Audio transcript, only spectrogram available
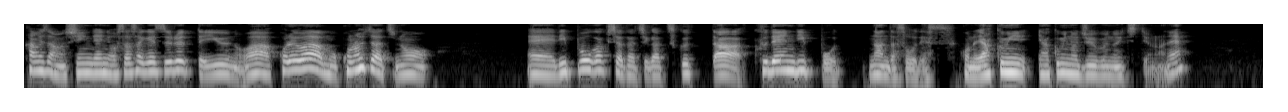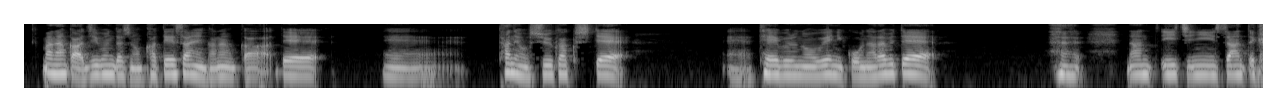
神様の神殿にお捧げするっていうのは、これはもうこの人たちの、えー、立法学者たちが作った苦伝立法なんだそうです。この薬味、薬味の10分の1っていうのはね。まあなんか自分たちの家庭菜園かなんかで、えー、種を収穫して、えー、テーブルの上にこう並べて、なん、1、2、3ってか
